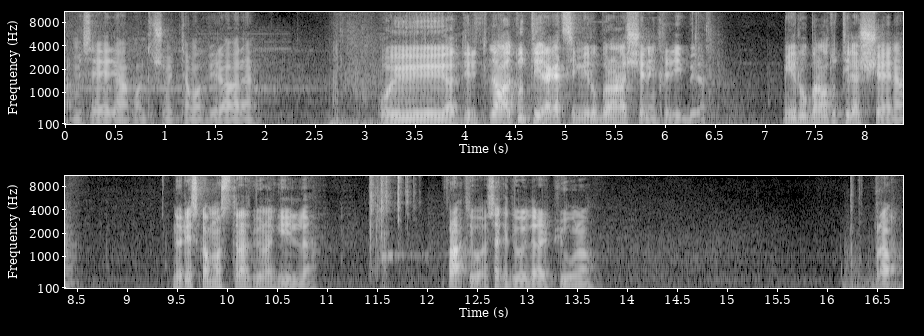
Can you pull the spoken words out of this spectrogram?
La miseria, quanto ci mettiamo a virare. Ui, addirittura... No, tutti i ragazzi mi rubano la scena, incredibile. Mi rubano tutti la scena. Non riesco a mostrarvi una kill. Fra, sai che ti voglio dare il più uno? Bravo.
